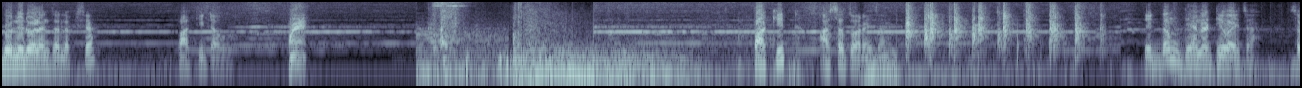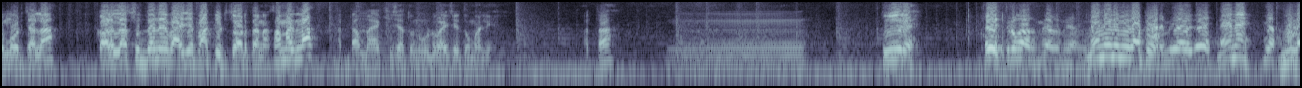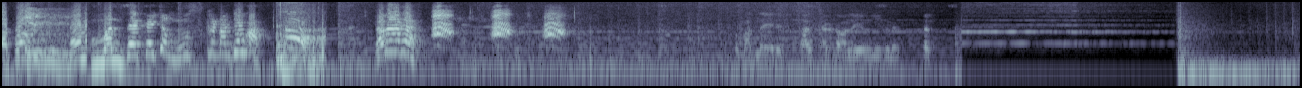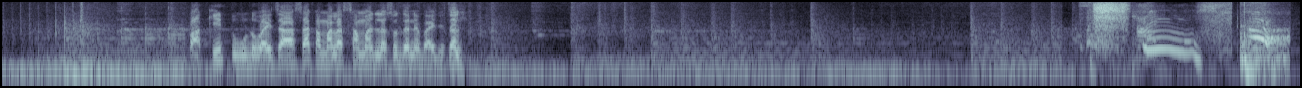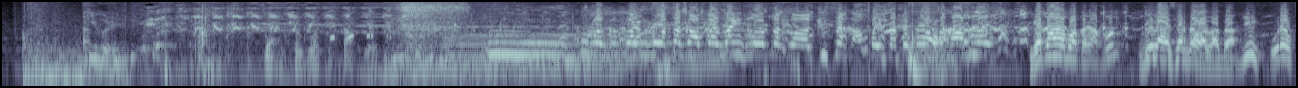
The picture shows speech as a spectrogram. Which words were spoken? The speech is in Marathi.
दोन्ही डोळ्यांचं लक्ष पाकिटावर पाकिट असा चोरायचा एकदम ध्यानात ठेवायचा. समोरच्याला कळला सुद्धा नाही पाहिजे पाकिट चोरताना. समजला? आता माझ्या खिशातून उडवायचे तुम्हाला. आता तू रे. हे. नाही नाही मी जातो. नाही नाही मी जातो. नाही मुस्कटात देऊ का? तो ये रे, काल शर्टवाला येऊन इकडे. चल. पाकिट उडवायचा असा का मला समजला सुद्धा नाही पाहिजे. चल. तुला का काय बोचा कापाय सांगितलं होतं का? कापलाय घेता हा बोटा कापून दिला शर्टवाला आता. जी उडव.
